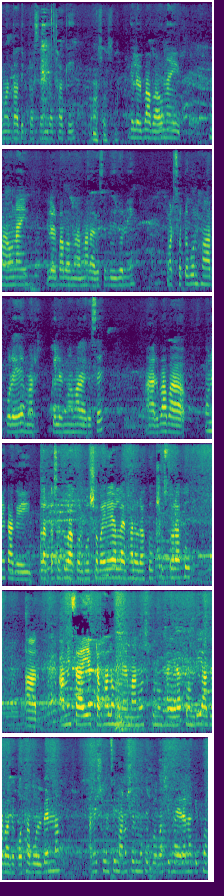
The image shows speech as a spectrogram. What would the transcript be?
আমার দাদির কাছে আমরা থাকি। আচ্ছা আচ্ছা। গেলের বাবাও নাই মাও নাই গেলের বাবা মা মারা গেছে দুইজনেই। আমার ছোট বোন হওয়ার পরে আমার গেলের মা মারা গেছে। আর বাবা অনেক আগেই আল্লাহর কাছে দোয়া করব সবাই আল্লাহ ভালো রাখুক, সুস্থ রাখুক। আর আমি চাই একটা ভালো মনের মানুষ, কোনো ভাইয়েরা ফোন দিয়ে আজে বাজে কথা বলবেন না। আমি শুনছি মানুষের মুখে প্রবাসী ভাইয়েরা নাকি ফোন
